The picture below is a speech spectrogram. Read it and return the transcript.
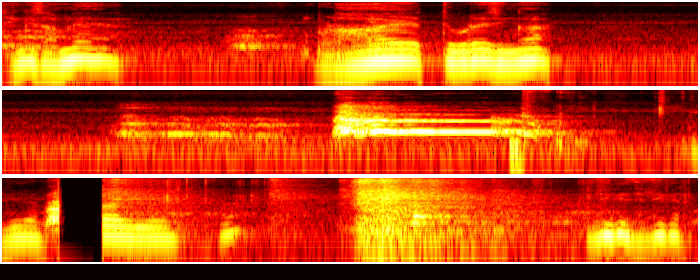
झिंगे सामने बड़ा है इतने बड़े झिंगा जल्दी कर जल्दी कर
